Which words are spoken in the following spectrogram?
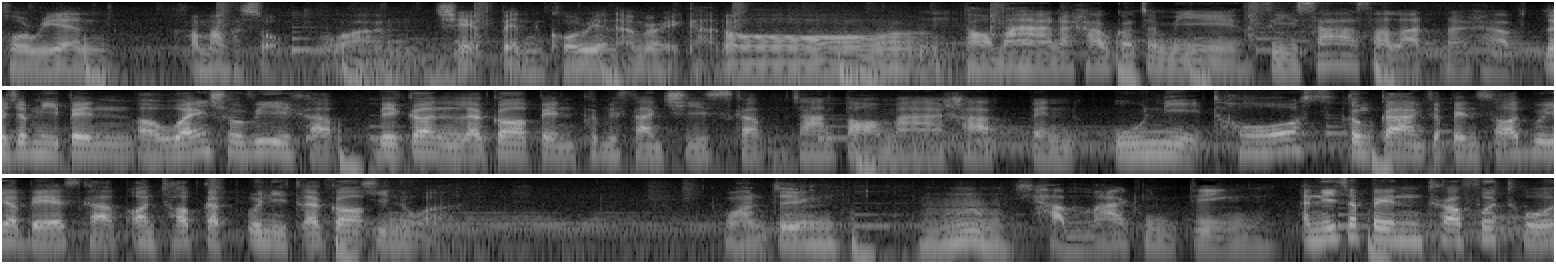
Korean เข้ามาผสม เพราะว่าเชฟเป็น Korean American อ๋อ ต่อมานะครับก็จะมีซีซ่าสลัดนะครับ เราจะมีเป็นไวน์โชวีครับเบคอนแล้วก็เป็นพาร์เมซานชีสครับ จานต่อมาครับเป็นอูนิโทสตรงกลางจะเป็นซอสบูยาเบสครับออนท็อปกับอูนิแล้วก็คีนัวหวานจริงอืม ฉ่ำมากจริง อันนี้จะเป็นทรัฟเฟิลโทส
